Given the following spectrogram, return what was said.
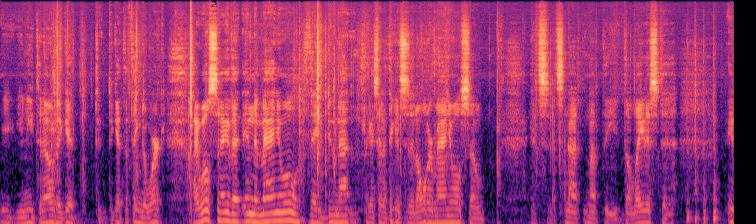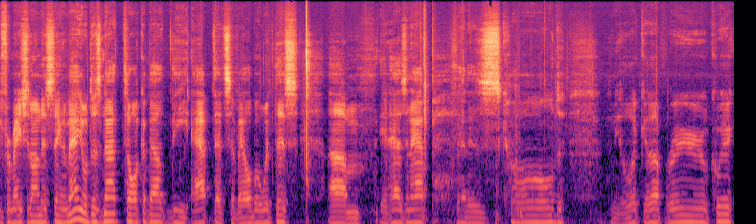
you, you need to know to get to, to, get the thing to work. I will say that in the manual, they do not, like I said, I think it's an older manual, so it's it's not not the the latest uh, information on this thing. The manual does not talk about the app that's available with this. Um, it has an app that is called. Let me look it up real quick.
